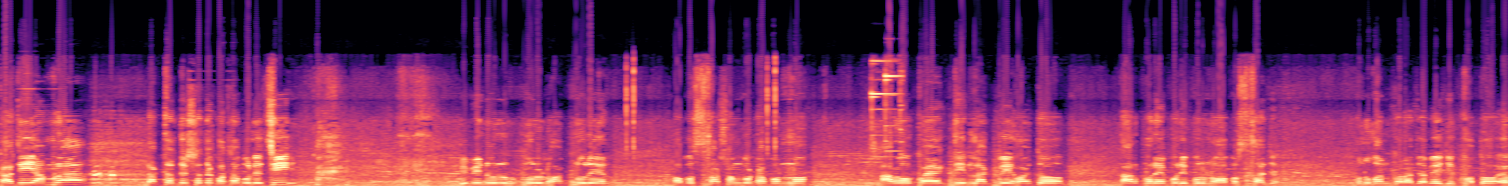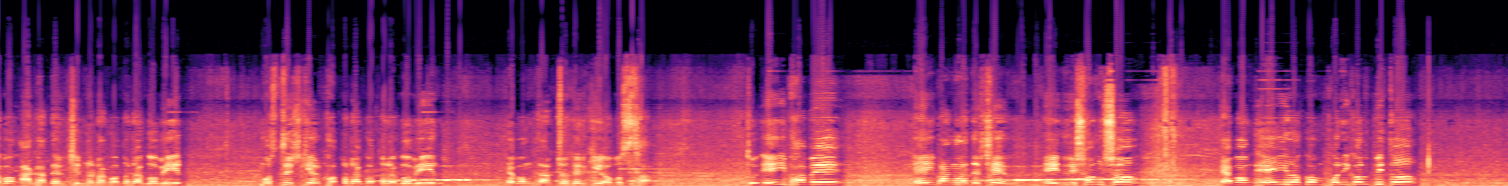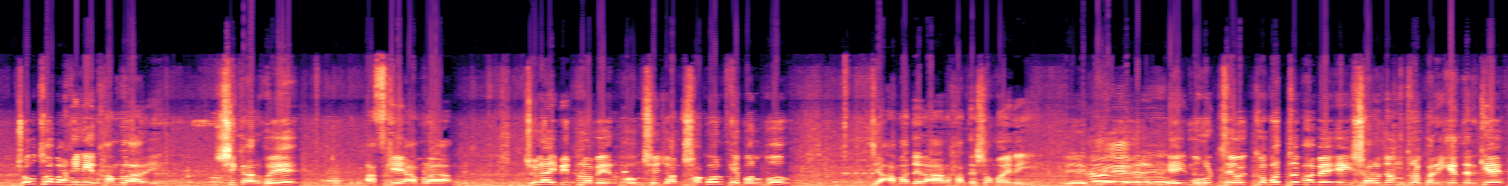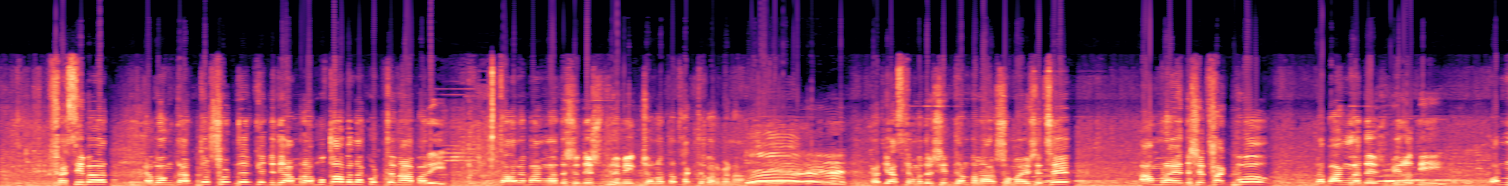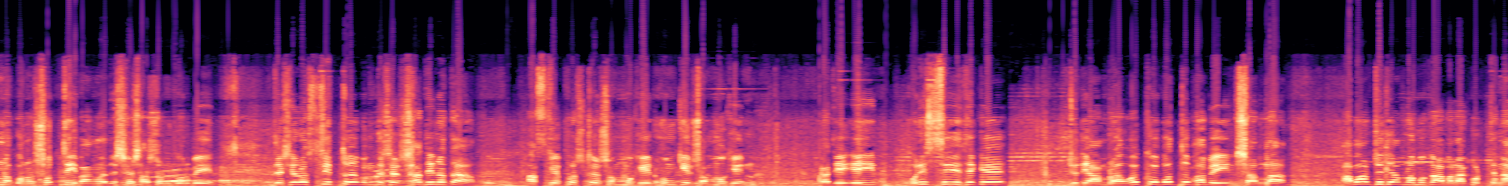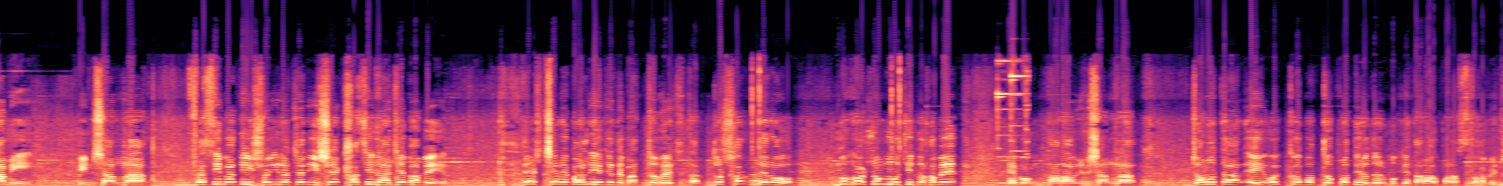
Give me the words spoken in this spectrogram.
কাজেই আমরা ডাক্তারদের সাথে কথা বলেছি। বিভিন্ন নুরুল হক নূরের অবস্থা সংকটাপন্ন। আরও কয়েকদিন লাগবে, হয়তো তারপরে পরিপূর্ণ অবস্থা অনুমান করা যাবে যে ক্ষত এবং আঘাতের চিহ্নটা কতটা গভীর, মস্তিষ্কের ক্ষতটা কতটা গভীর এবং তার চোখের কি অবস্থা। তো এইভাবে এই বাংলাদেশের এই নৃশংস এবং এই রকম পরিকল্পিত যৌথ বাহিনীর হামলায় শিকার হয়ে আজকে আমরা জুলাই বিপ্লবের অংশীজন সকলকে বলব যে আমাদের আর হাতে সময় নেই। এই মুহূর্তে ঐক্যবদ্ধভাবে এই ষড়যন্ত্রকারীদেরকে, ফ্যাসিবাদ এবং তার দোসরদেরকে যদি আমরা মোকাবেলা করতে না পারি, তাহলে বাংলাদেশে দেশপ্রেমিক জনতা থাকতে পারবে না। কাজে আজকে আমাদের সিদ্ধান্ত নেওয়ার সময় এসেছে। আমরা এদেশে থাকব। না বাংলাদেশ বিরোধী, অন্য কোনো শক্তি বাংলাদেশকে শাসন করবে? দেশের অস্তিত্ব এবং দেশের স্বাধীনতা আজকে প্রশ্নের সম্মুখীন, হুমকির সম্মুখীন। কাজে এই পরিস্থিতি থেকে যদি আমরা ঐক্যবদ্ধভাবে ইনশাল্লাহ আবার যদি আমরা মোকাবেলা করতে নামি, ইনশাল্লাহ ফ্যাসিবাদী, স্বৈরাচারী শেখ হাসিনা যেভাবে দেশ ছেড়ে পালিয়ে যেতে বাধ্য হয়েছে, তার দোসরদেরও মুখোশ উন্মোচিত হবে এবং তারাও ইনশাল্লাহ জনতার এই ঐক্যবদ্ধ প্রতিরোধের মুখে তারাও পরাস্ত হবেন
